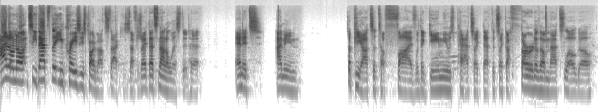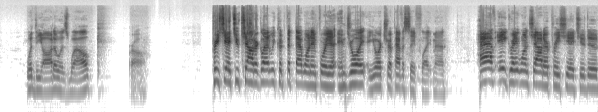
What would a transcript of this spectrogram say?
I don't know. See, that's the craziest part about stocking stuffers, right? That's not a listed hit. And it's, I mean, it's a Piazza to five with a game used patch like that. That's like a third of the Mets logo with the auto as well. Bro. Appreciate you, Chowder. Glad we could fit that one in for you. Enjoy your trip. Have a safe flight, man. Have a great one, Chowder. Appreciate you, dude.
